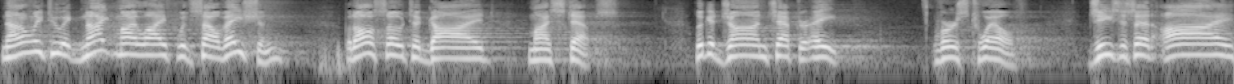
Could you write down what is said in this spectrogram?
not only to ignite my life with salvation, but also to guide my steps. Look at John chapter 8, verse 12. Jesus said, I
